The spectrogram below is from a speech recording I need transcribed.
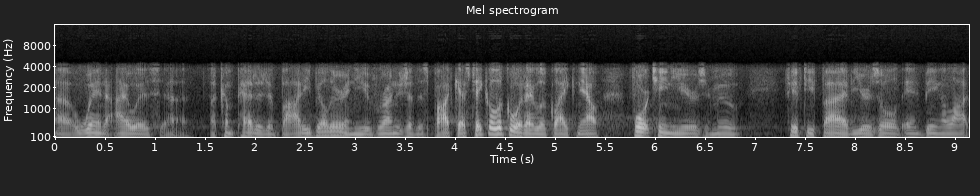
uh, when I was uh, a competitive bodybuilder and you've run into this podcast, take a look at what I look like now, 14 years removed. 55 years old and being a lot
